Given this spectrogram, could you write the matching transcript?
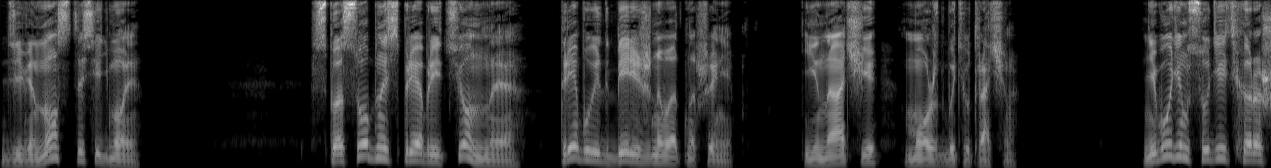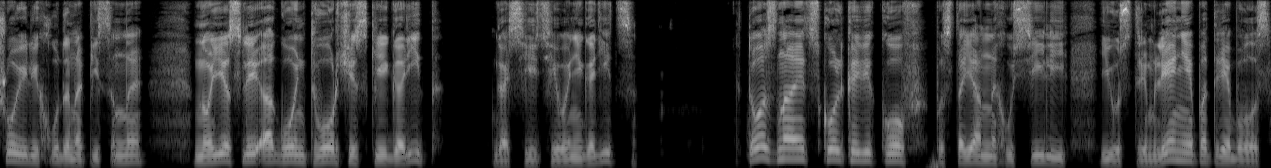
97. Способность приобретенная требует бережного отношения, иначе может быть утрачена. Не будем судить хорошо или худо написанное, но если огонь творческий горит, гасить его не годится. Кто знает, сколько веков постоянных усилий и устремления потребовалось,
